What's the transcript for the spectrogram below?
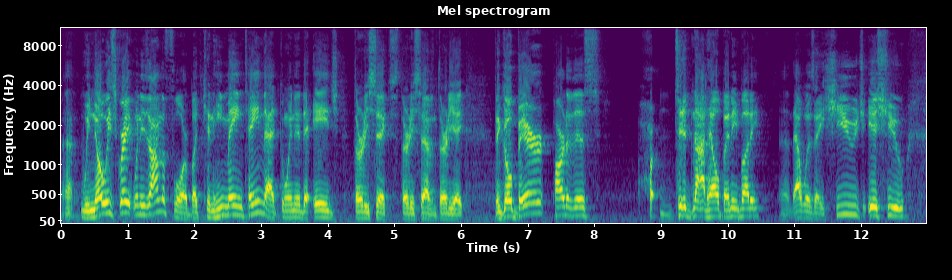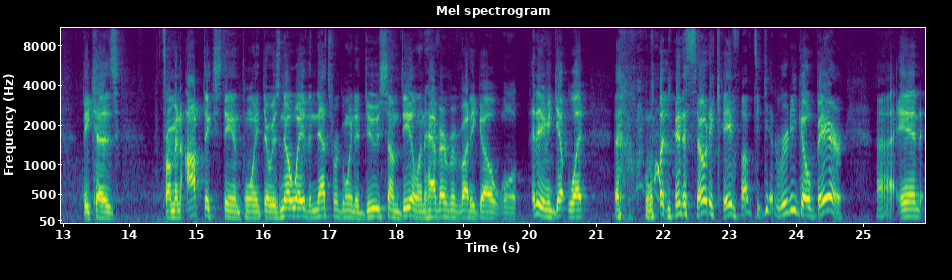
Uh, we know he's great when he's on the floor, but can he maintain that going into age 36, 37, 38? The Gobert part of this did not help anybody. Uh, that was a huge issue because, from an optics standpoint, there was no way the Nets were going to do some deal and have everybody go, well, they didn't even get what what Minnesota gave up to get Rudy Gobert, uh, and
